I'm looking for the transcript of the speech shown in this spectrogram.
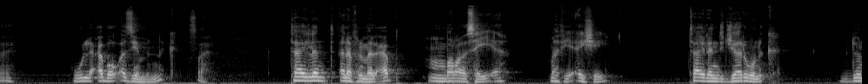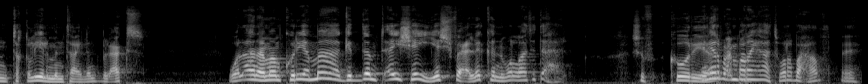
إيه. ولعبوا أزين منك. صح. تايلاند أنا في الملعب. مباراة سيئة. ما في أي شيء. تايلاند يجارونك. بدون تقليل من تايلاند بالعكس. والآن أمام كوريا ما قدمت أي شيء يشفع لك انه والله تتأهل. شوف كوريا يعني أربع مباريات ورا بعض. إيه.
